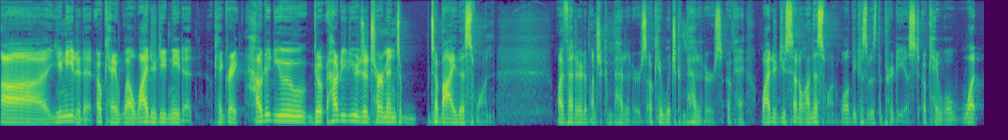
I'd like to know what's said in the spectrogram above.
Uh, you needed it. Okay. Well, why did you need it? Okay, great. How did you go? How did you determine to to buy this one? I've vetted a bunch of competitors. Okay, which competitors? Okay, why did you settle on this one? Well, because it was the prettiest. Okay, well, what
